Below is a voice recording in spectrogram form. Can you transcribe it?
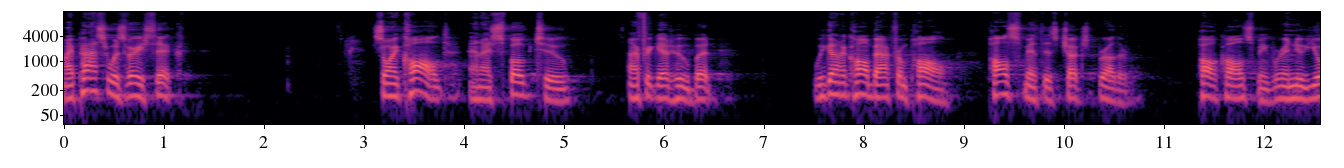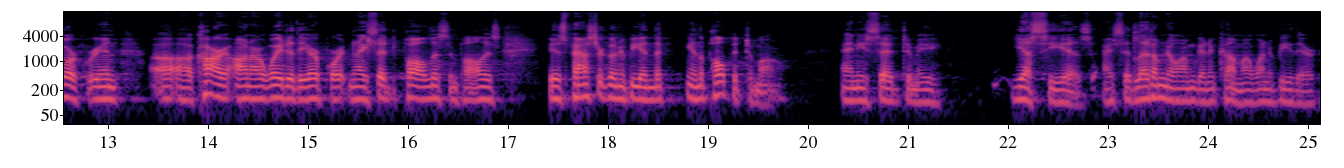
My pastor was very sick. So I called and I spoke to, I forget who, but we got a call back from Paul. Paul Smith is Chuck's brother. Paul calls me. We're in New York. We're in a, car on our way to the airport. And I said to Paul, Listen, Paul, is, is Pastor going to be in the, in the pulpit tomorrow? And he said to me, Yes, he is. I said, Let him know I'm going to come. I want to be there.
